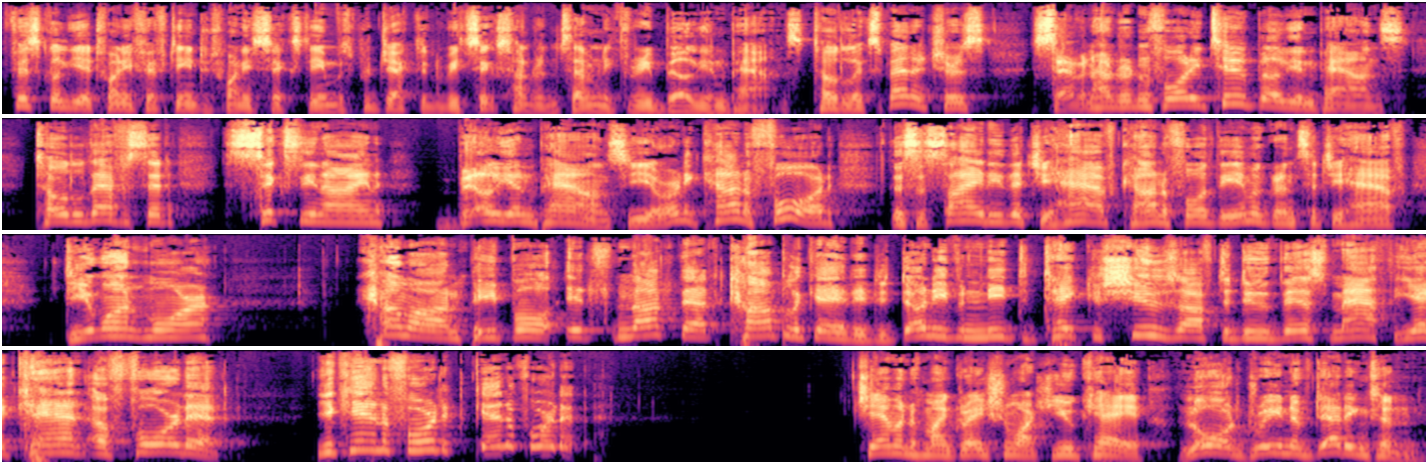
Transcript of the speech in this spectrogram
fiscal year 2015 to 2016 was projected to be 673 billion pounds. Total expenditures 742 billion pounds. Total deficit 69 billion pounds. So you already can't afford the society that you have, can't afford the immigrants that you have. Do you want more? Come on, people. It's not that complicated. You don't even need to take your shoes off to do this math. You can't afford it. You can't afford it. Can't afford it. Chairman of Migration Watch UK, Lord Green of Deddington,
